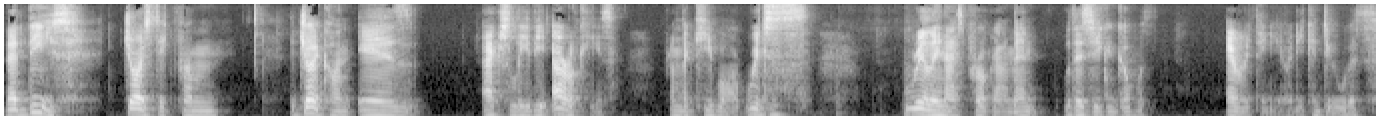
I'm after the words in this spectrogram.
that these joystick from the joy-con is actually the arrow keys from the keyboard which is really nice program. And with this you can go with everything you already can do with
